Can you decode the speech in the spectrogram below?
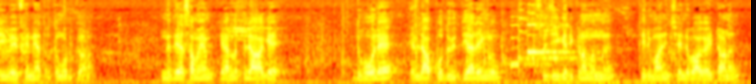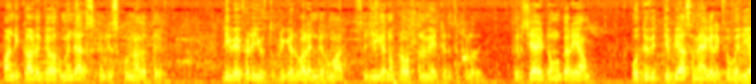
ഡിവൈഎഫ്ഐ നേതൃത്വം കൊടുക്കുകയാണ്. ഇന്ന് സമയം കേരളത്തിലാകെ ഇതുപോലെ എല്ലാ പൊതുവിദ്യാലയങ്ങളും ശുചീകരിക്കണമെന്ന് തീരുമാനിച്ചതിന്റെ ഭാഗമായിട്ടാണ് പാണ്ടിക്കാട് ഗവൺമെന്റ് ഹയർ സെക്കൻഡറി സ്കൂളിനകത്ത് ഡിവൈഫയുടെ യൂത്ത് ബ്രിഗേഡ് വളണ്ടിയർമാർ ശുചീകരണ പ്രവർത്തനം ഏറ്റെടുത്തിട്ടുള്ളത്. തീർച്ചയായിട്ടും നമുക്കറിയാം പൊതുവിദ്യാഭ്യാസ മേഖലയ്ക്ക് വലിയ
